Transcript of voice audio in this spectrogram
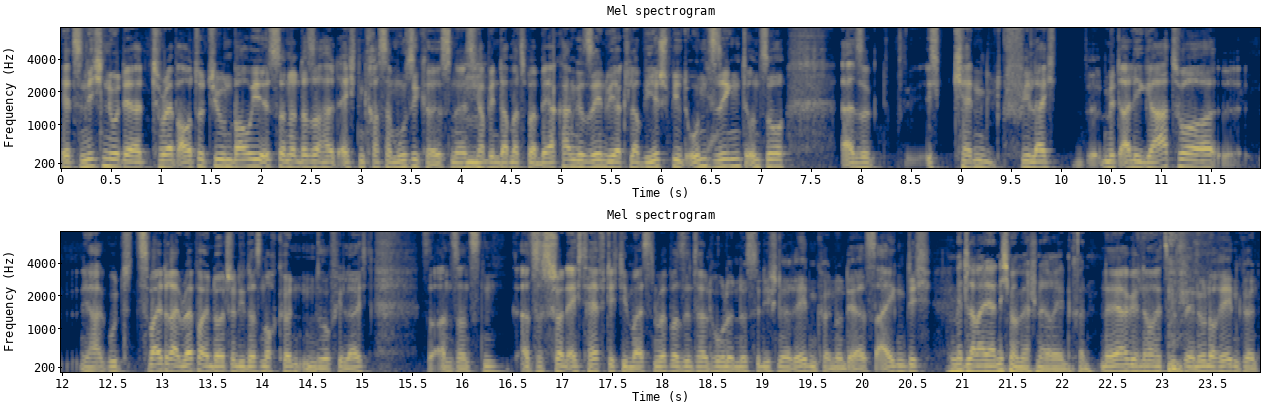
jetzt nicht nur der Trap Autotune Bowie ist, sondern dass er halt echt ein krasser Musiker ist. Ne? Ich habe ihn damals bei Berkan gesehen, wie er Klavier spielt und singt und so. Also ich kenne vielleicht mit Alligator ja gut zwei drei Rapper in Deutschland, die das noch könnten, so vielleicht. So ansonsten, also es ist schon echt heftig. Die meisten Rapper sind halt hohle Nüsse, die schnell reden können und er ist eigentlich Mittlerweile ja nicht mal mehr schnell reden können. naja, genau, jetzt müssen wir ja nur noch reden können.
